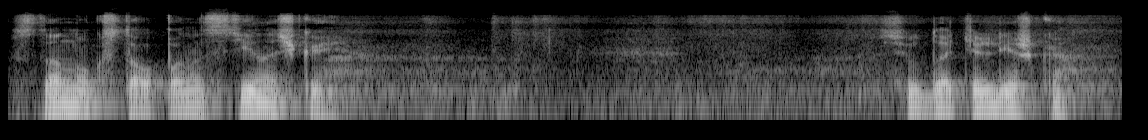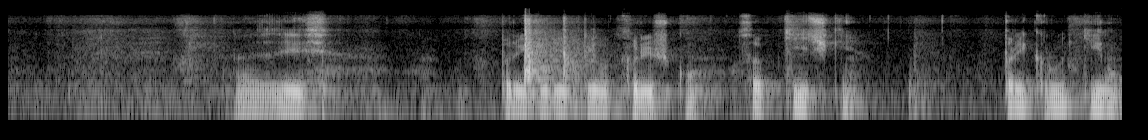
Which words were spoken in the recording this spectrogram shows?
Станок стал понад стеночкой. Сюда тележка. Здесь прикрепил крышку с аптечки. Прикрутил.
